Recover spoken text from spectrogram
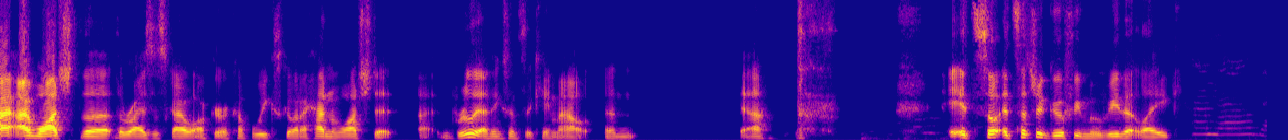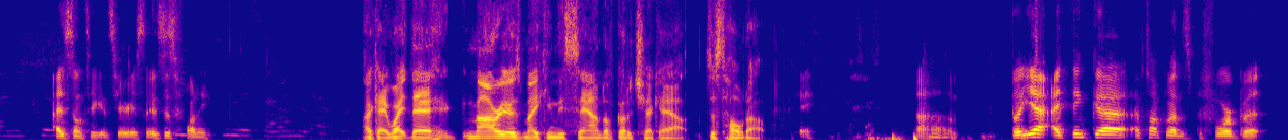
I, I watched the the Rise of Skywalker a couple weeks ago, and I hadn't watched it uh, really. I think since it came out, and yeah, it's so it's such a goofy movie that like I just don't take it seriously. It's just funny. Okay, wait there. Mario's making this sound. I've got to check out. Just hold up. Um, but yeah, I think uh, I've talked about this before, but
